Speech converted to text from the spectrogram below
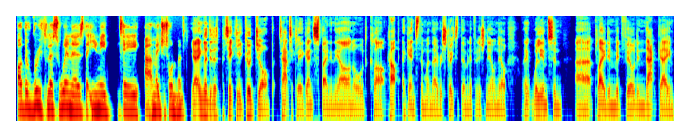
are the ruthless winners that you need to see at a major tournament. Yeah, England did a particularly good job tactically against Spain in the Arnold Clark Cup against them when they restricted them and it finished nil nil. I think Williamson uh, played in midfield in that game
